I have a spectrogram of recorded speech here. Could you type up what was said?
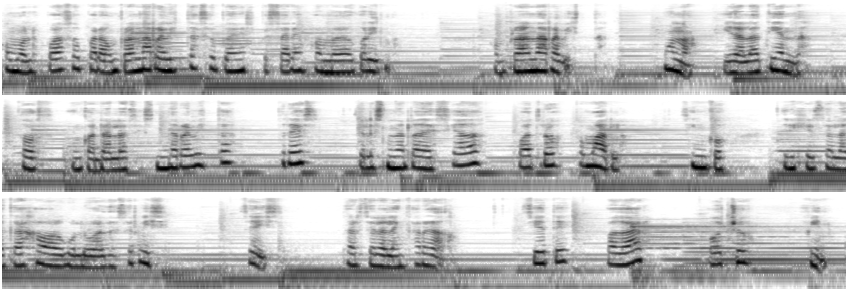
como los pasos para comprar una revista se pueden expresar en forma de algoritmo. Comprar una revista. 1. Ir a la tienda. 2. Encontrar la sección de revista. 3. Seleccionar la deseada. 4. Tomarla. 5. Dirigirse a la caja o algún lugar de servicio. 6. Dársela al encargado. 7. Pagar. 8. Fin.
